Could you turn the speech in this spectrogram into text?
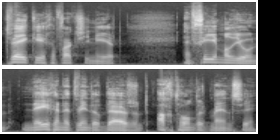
twee keer gevaccineerd. En 4.029.800 mensen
